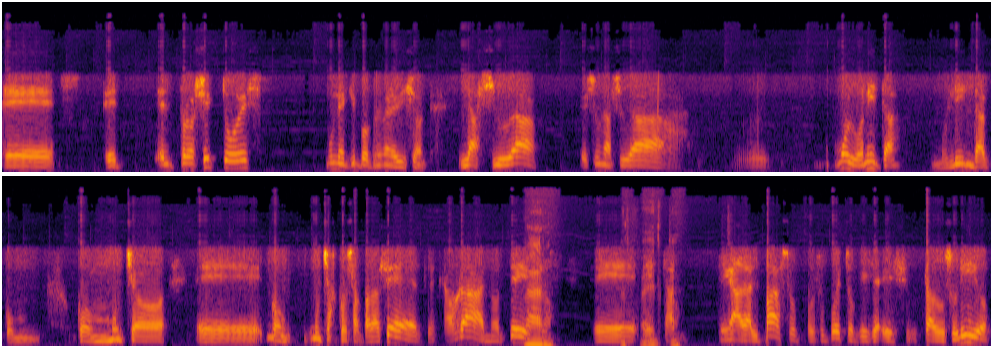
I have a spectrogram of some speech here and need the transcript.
el proyecto es un equipo de primera división. La ciudad es una ciudad eh, muy bonita, muy linda, con, con mucho eh, con muchas cosas para hacer, restaurantes, hoteles, eh, está pegada al paso, por supuesto que es Estados Unidos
